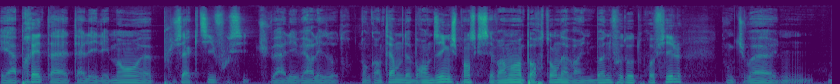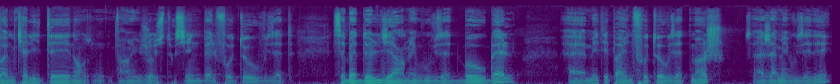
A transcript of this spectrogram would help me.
et après, tu as, l'élément euh, plus actif où si tu vas aller vers les autres. Donc en termes de branding, je pense que c'est vraiment important d'avoir une bonne photo de profil. Donc tu vois, une bonne qualité, enfin juste aussi une belle photo où vous êtes, c'est bête de le dire, hein, mais vous êtes beau ou belle. Euh, mettez pas une photo où vous êtes moche, ça va jamais vous aider.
